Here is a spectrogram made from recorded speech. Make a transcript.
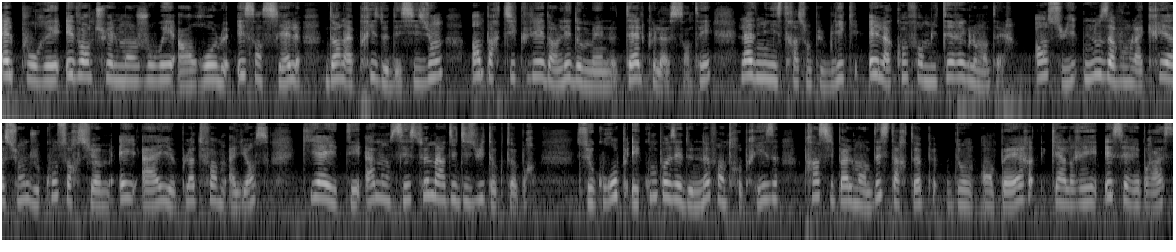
elle pourrait éventuellement jouer un rôle essentiel dans la prise de décision, en particulier dans les domaines tels que la santé, l'administration publique et la conformité réglementaire. Ensuite, nous avons la création du consortium AI Platform Alliance qui a été annoncé ce mardi 18 octobre. Ce groupe est composé de neuf entreprises, principalement des startups, dont Ampère, Calré et Cerebras,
